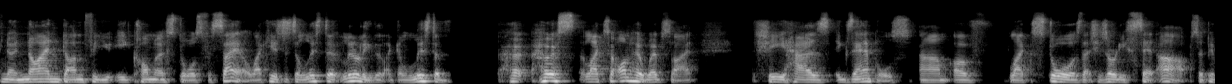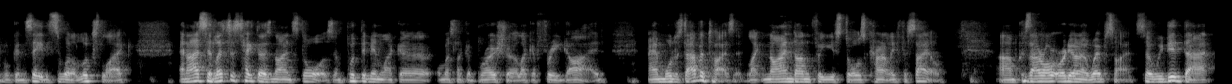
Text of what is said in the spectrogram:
you know nine done for you e-commerce stores for sale. Like here's just a list of literally like a list of her, her like so on her website she has examples um, of like stores that she's already set up so people can see this is what it looks like. And i said let's just take those nine stores and put them in like a almost like a brochure like a free guide and we'll just advertise it. Like nine done for you stores currently for sale because um, they're already on our website. So we did that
